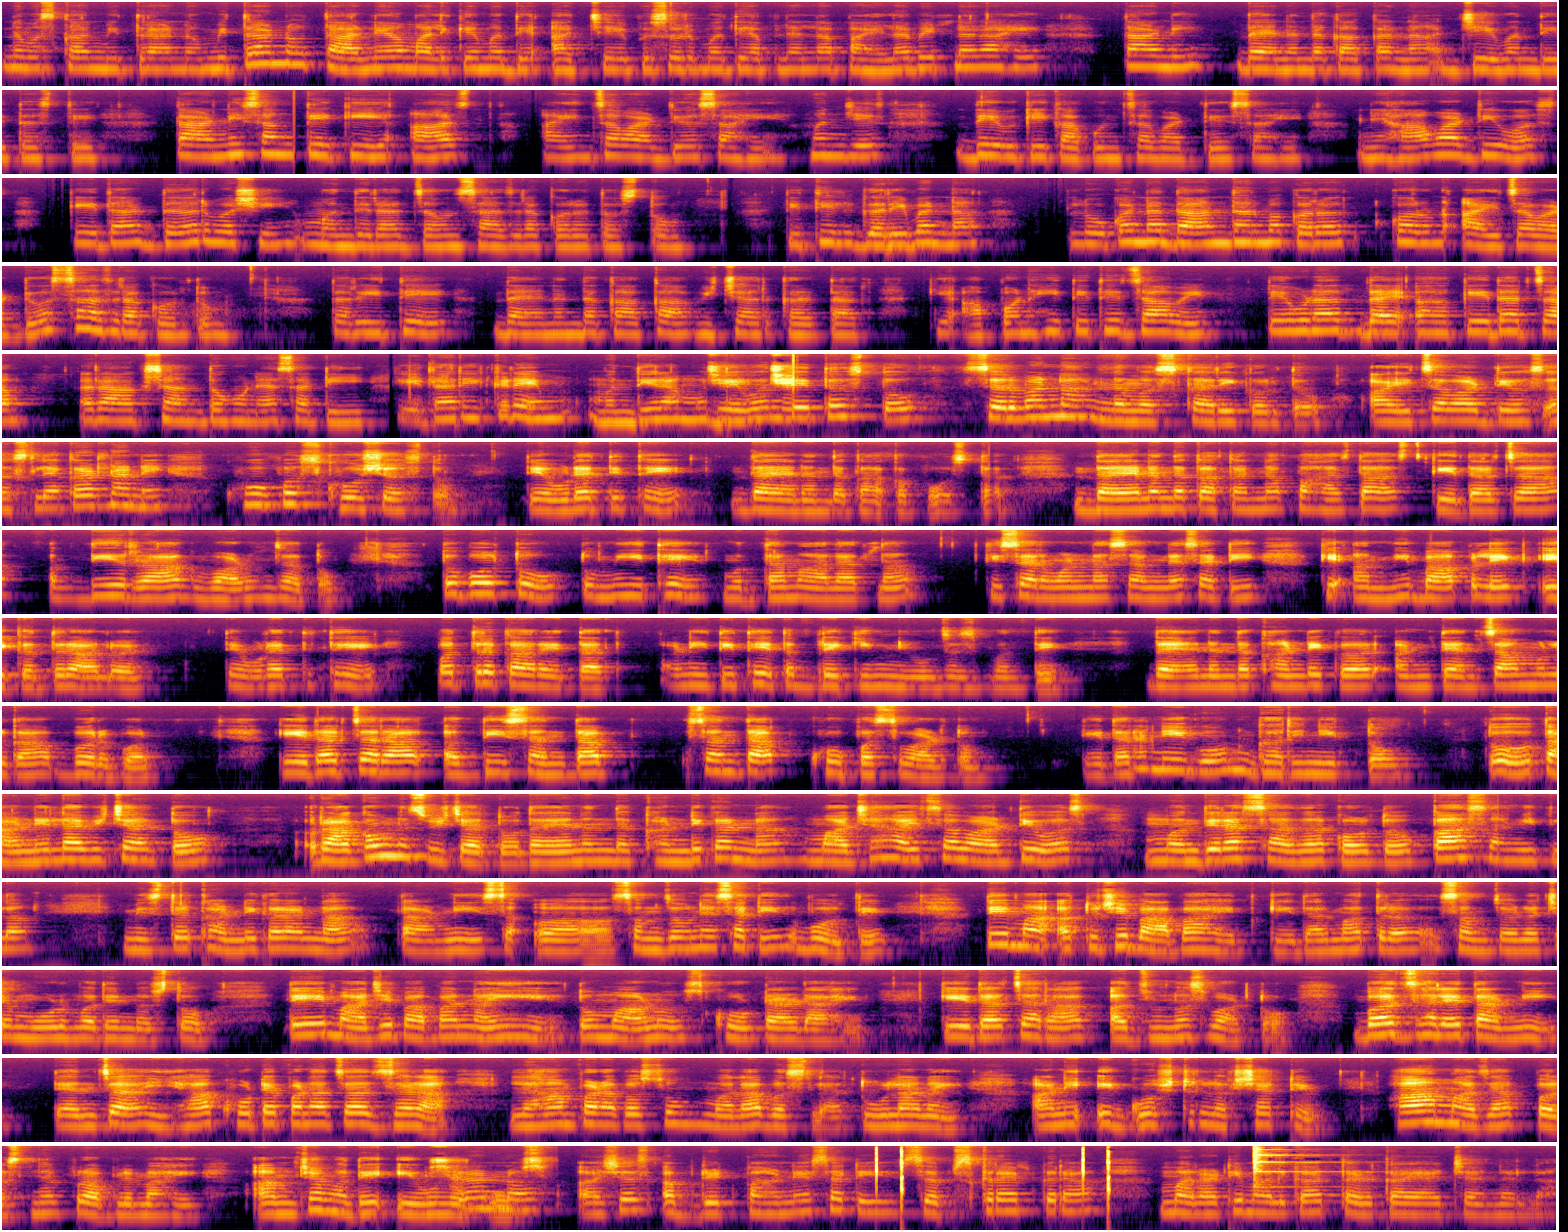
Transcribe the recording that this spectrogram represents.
नमस्कार मित्रांनो. मित्रांनो तारणी या मालिकेमध्ये आजच्या एपिसोडमध्ये आपल्याला पाहायला भेटणार आहे. तारणी दयानंद काकांना जेवण देत असते. तारणी सांगते की आज आईंचा वाढदिवस आहे. म्हणजेच देवकी काकूंचा वाढदिवस आहे. आणि हा वाढदिवस केदार दरवर्षी मंदिरात जाऊन साजरा करत असतो. तेथील गरिबांना लोकांना दानधर्म करत करून आईचा वाढदिवस साजरा करतो. तर इथे दयानंद काका विचार करतात की आपणही तिथे जावे. तेवढा दय अ, केदारचा राग शांत होण्यासाठी केदार इकडे मंदिरामध्ये जेवण देत असतो सर्वांना नमस्कारी करतो. आईचा वाढदिवस असल्या कारणाने खूपच खुश असतो. तेवढ्यात तिथे दयानंद काका पोहोचतात. दयानंद काकांना पाहताच केदारचा अगदी राग वाढून जातो. तो बोलतो तुम्ही इथे मुद्दाम आलात ना की सर्वांना सांगण्यासाठी की आम्ही बाप लेक एकत्र आलोय. तेवढ्यात तिथे पत्रकार येतात. आणि तिथे तर ब्रेकिंग न्यूजच बनते. दयानंद खांडेकर आणि त्यांचा मुलगा बरोबर. केदारचा राग अगदी संताप संताप खूपच वाढतो. केदार निघून घरी निघतो. तो ताणेला विचारतो रागवूनच विचारतो दयानंद खांडेकरांना माझ्या आईचा वाढदिवस मंदिरात साजरा करतो का सांगितलं? मिस्टर खांडेकरांना ताणी स समजवण्यासाठी बोलते ते मा तुझे बाबा आहेत केदार मात्र समजवण्याच्या मूडमध्ये नसतो. ते माझे बाबा नाही आहे तो माणूस खोटारडा आहे. केदारचा राग अजूनच वाढतो. बस झाले तांणी त्यांचा ह्या खोट्यापणाचा झळा लहानपणापासून मला बसला तुला नाही. आणि एक गोष्ट लक्षात ठेव हा माझा पर्सनल प्रॉब्लेम आहे. आमच्यामध्ये येऊ नको अशाच अपडेट पाहण्यासाठी सबस्क्राईब करा. मराठी मालिका तडका या चॅनलला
